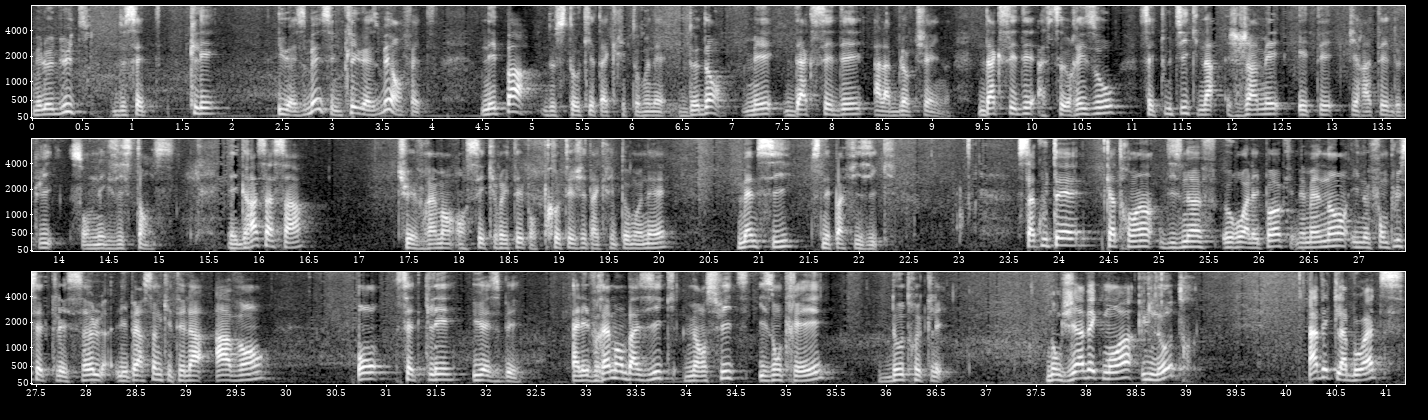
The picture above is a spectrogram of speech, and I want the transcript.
Mais le but de cette clé USB, c'est une clé USB en fait, n'est pas de stocker ta crypto-monnaie dedans, mais d'accéder à la blockchain, d'accéder à ce réseau, cet outil qui n'a jamais été piraté depuis son existence. Et grâce à ça, tu es vraiment en sécurité pour protéger ta crypto-monnaie, même si ce n'est pas physique. Ça coûtait 99 euros à l'époque, mais maintenant, ils ne font plus cette clé. Seules les personnes qui étaient là avant ont cette clé USB. Elle est vraiment basique, mais ensuite, ils ont créé d'autres clés. Donc, j'ai avec moi une autre avec la boîte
